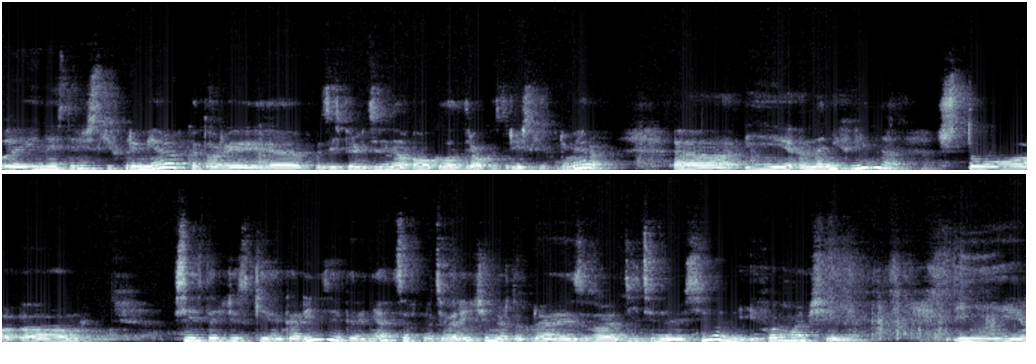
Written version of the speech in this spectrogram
э, и на исторических примерах, которые э, здесь приведены около трех исторических примеров, э, и на них видно, что эм, все исторические коллизии коренятся в противоречии между производительными силами и формой общения. И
